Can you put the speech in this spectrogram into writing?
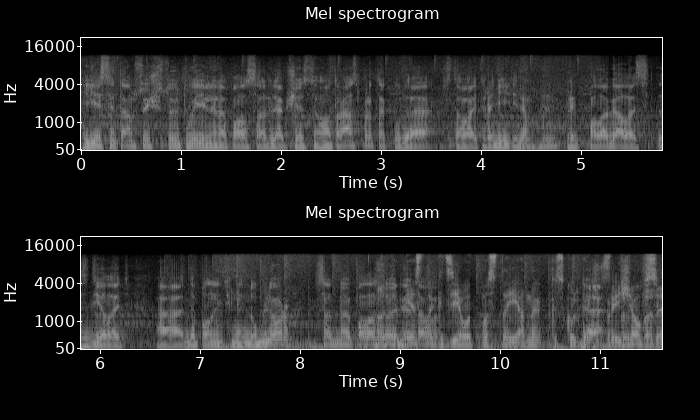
Если там существует выделенная полоса для общественного транспорта, куда вставать родителям? Предполагалось сделать э, дополнительный дублер с одной Но полосой. это для место, того- где вот постоянно, сколько Да. я проезжал, Подожди,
